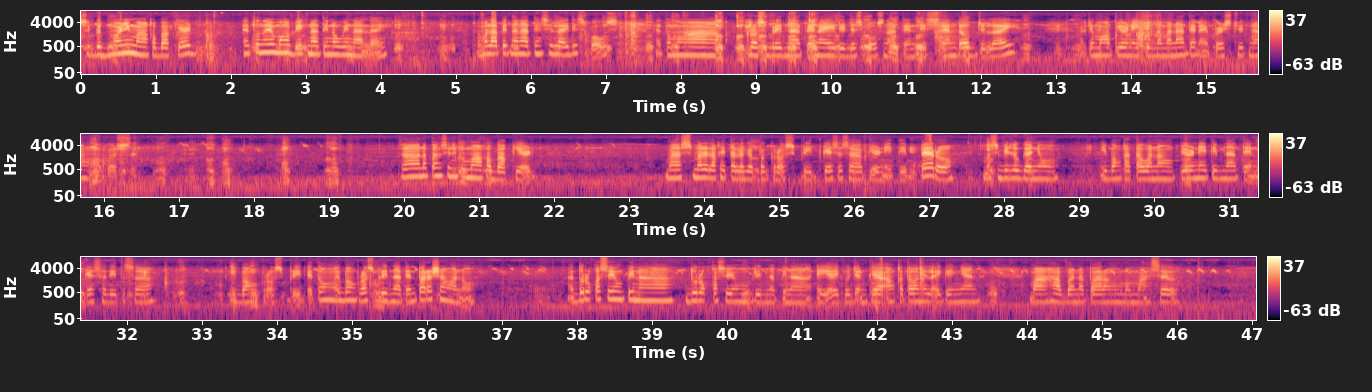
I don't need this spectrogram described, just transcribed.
So, good morning mga kabakyard. Ito na yung mga bake natin na winalay. So, malapit na natin sila i-dispose. Itong mga crossbreed natin ay i-dispose natin this end of July. At yung mga pure native naman natin ay first week ng August. So, napansin ko mga kabakyard. Mas malalaki talaga pag crossbreed kaysa sa pure native. Pero, mas bilugan yung ibang katawan ng pure native natin kaysa dito sa ibang crossbreed. Itong ibang crossbreed natin para siyang ano, ah, durok kasi yung pina durok kasi yung breed na pina AI ko diyan. Kaya ang katawan nila ay ganyan. Mahaba na parang mamuscle.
